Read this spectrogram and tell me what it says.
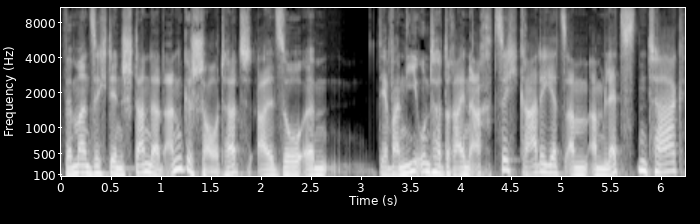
wenn man sich den Standard angeschaut hat, also ähm, der war nie unter 83, gerade jetzt am, am letzten Tag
